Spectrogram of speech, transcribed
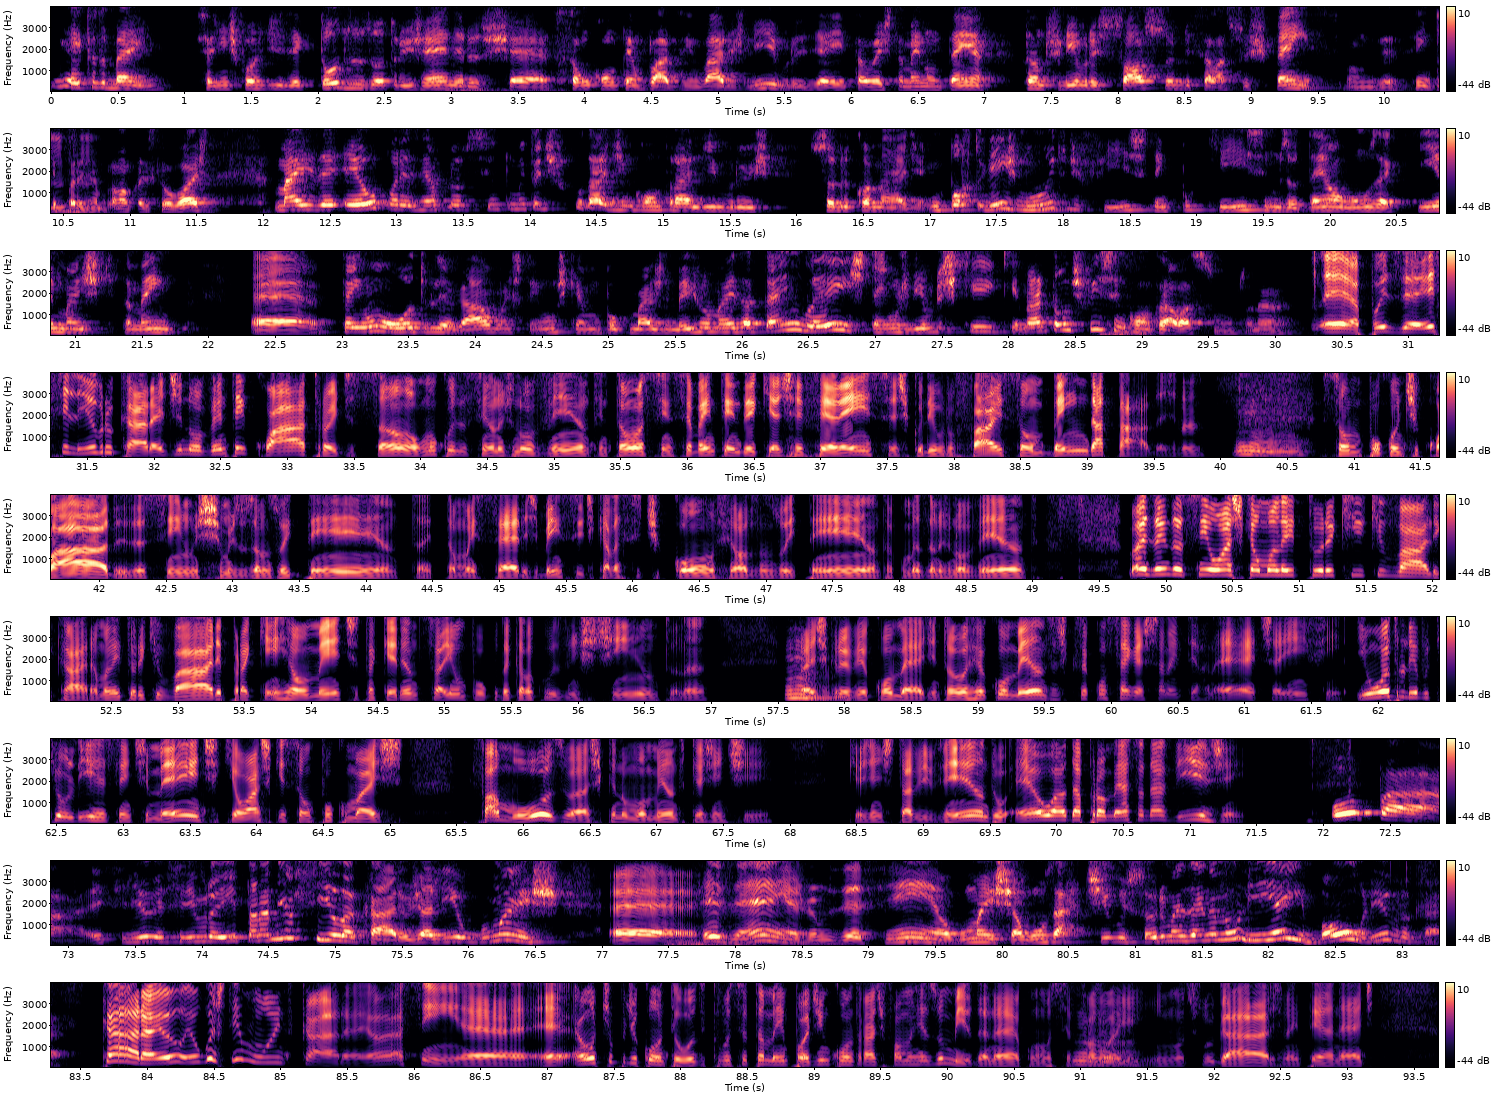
e aí tudo bem, se a gente for dizer que todos os outros gêneros é, são contemplados em vários livros, e aí talvez também não tenha tantos livros só sobre, sei lá, suspense, vamos dizer assim, que, uhum. por exemplo, é uma coisa que eu gosto. Mas eu, por exemplo, eu sinto muita dificuldade de encontrar livros sobre comédia. Em português, muito difícil, tem pouquíssimos, eu tenho alguns aqui, mas que também é, tem um ou outro legal, mas tem uns que é um pouco mais do mesmo, mas até em inglês tem uns livros que, que não é tão difícil encontrar o assunto, né? É, pois é, esse livro, cara, é de 94 a edição, alguma coisa assim, anos 90. Então, assim, você vai entender que as referências que o livro faz são bem datadas, né? Uhum. São um pouco antiquadas, assim, os filmes dos anos 80, então umas séries bem aquelas sitcom final dos anos 80, começo dos anos 90. Mas ainda assim, eu acho que é uma leitura que, que vale, cara. É uma leitura que vale para quem realmente está querendo sair um pouco daquela coisa do instinto, né? Para uhum. escrever comédia. Então eu recomendo, acho que você consegue achar na internet, aí, enfim. E um outro livro que eu li recentemente, que eu acho que esse é um pouco mais famoso, acho que no momento que a gente que a gente está vivendo, é o da Promessa da Virgem. Opa! Esse livro, esse livro aí tá na minha fila, cara. Eu já li algumas é, resenhas, vamos dizer assim, algumas, alguns artigos sobre, mas ainda não li. E aí, bom o livro, cara? Cara, eu, eu gostei muito, cara. É, assim, é, é, é, um tipo de conteúdo que você também pode encontrar de forma resumida, né? Como você uhum. falou aí, em outros lugares, na internet.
